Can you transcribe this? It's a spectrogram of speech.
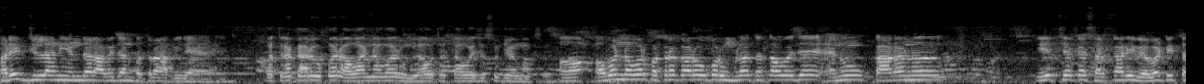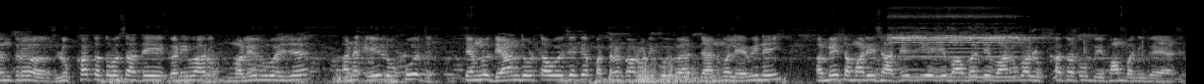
હરેક જિલ્લાની અંદર આવેદનપત્ર આપી રહ્યા છે. પત્રકારો ઉપર અવારનવાર હુમલાઓ થતા હોય છે શું કહેવા માગશો? અવારનવાર પત્રકારો ઉપર હુમલા થતા હોય છે એનું કારણ એ જ છે કે સરકારી વહીવટીતંત્ર લુખ્ખા તત્વો સાથે ઘણીવાર મળેલું હોય છે અને એ લોકો જ તેમનું ધ્યાન દોરતા હોય છે કે પત્રકારોની કોઈ વાત ધ્યાનમાં લેવી નહીં. અમે તમારી સાથે છીએ એ બાબતે વારંવાર લુખ્ખા તત્વો બેફામ બની ગયા છે.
